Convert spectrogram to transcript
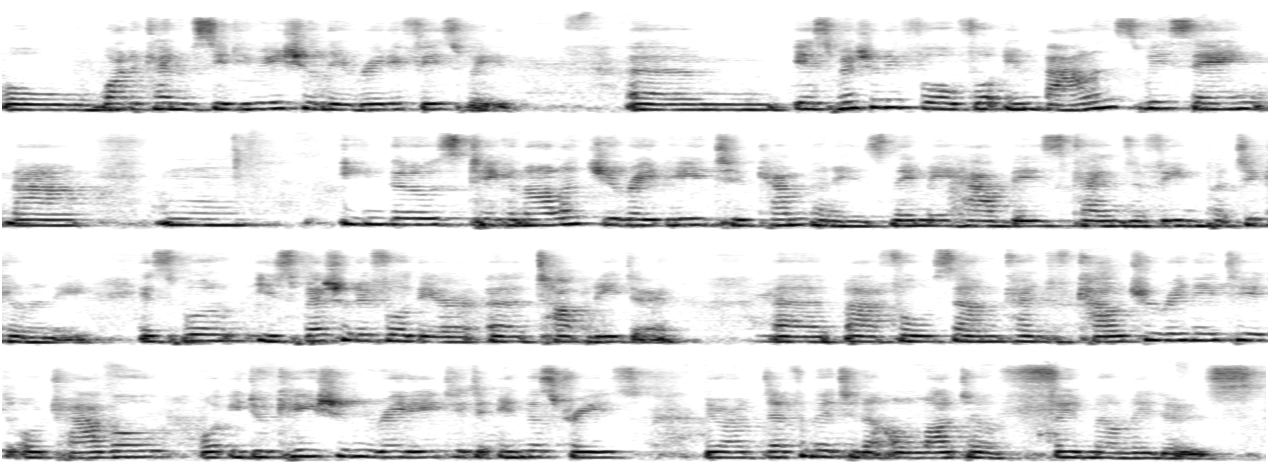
or what kind of situation they really face with. Um, especially for, for imbalance, we saying that um, in those technology related to companies, they may have this kind of in particularly, especially for their uh, top leader. Uh, but for some kind of culture related or travel or education related industries, there are definitely a lot of female leaders.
